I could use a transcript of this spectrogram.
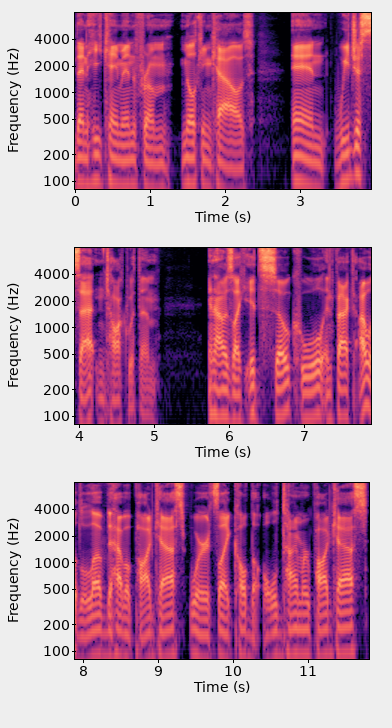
Then he came in from milking cows and we just sat and talked with them. And I was like, it's so cool. In fact, I would love to have a podcast where it's like called the Old Timer Podcast,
